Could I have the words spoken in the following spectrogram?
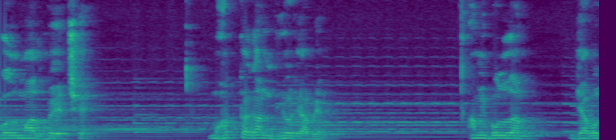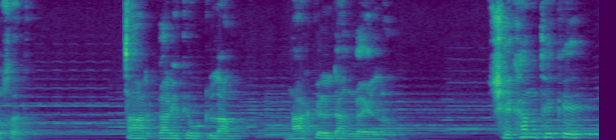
গোলমাল হয়েছে। মহাত্মা গান্ধীও যাবেন। আমি বললাম, যাব স্যার। তাঁর গাড়িতে উঠলাম, নারকেল ডাঙ্গা এলাম। সেখান থেকে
